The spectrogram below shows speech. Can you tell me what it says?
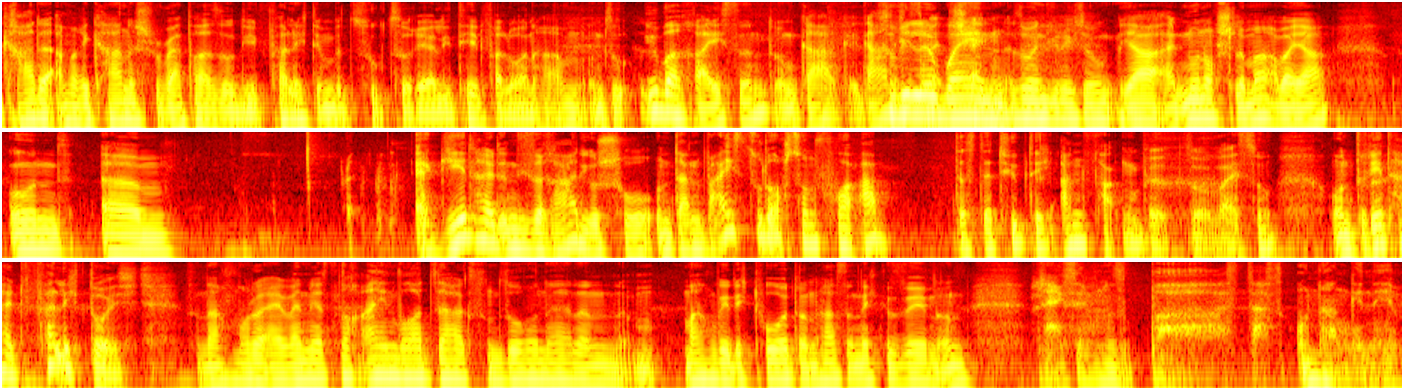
gerade amerikanische Rapper, so, die völlig den Bezug zur Realität verloren haben und so überreich sind und gar, gar So wie nichts Lil mehr checken. Wayne, so in die Richtung. Ja, halt nur noch schlimmer, aber ja. Und ähm, er geht halt in diese Radioshow und dann weißt du doch schon vorab, dass der Typ dich anfacken wird, so, weißt du? Und dreht halt völlig durch. So nach dem Motto, ey, wenn du jetzt noch ein Wort sagst und so, ne, dann machen wir dich tot und hast du nicht gesehen. Und du denkst immer nur so, boah, ist das unangenehm.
